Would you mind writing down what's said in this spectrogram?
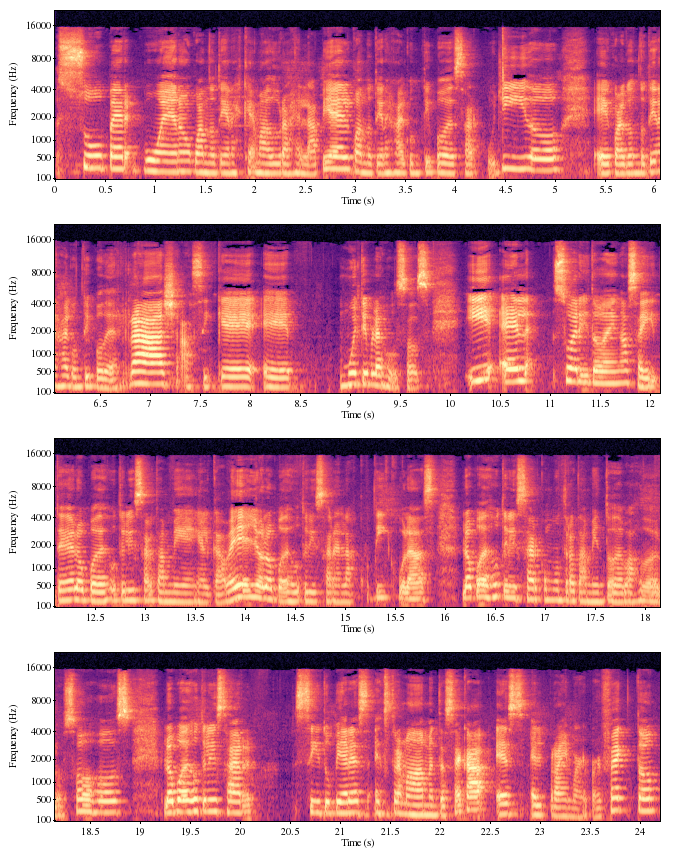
súper bueno cuando tienes quemaduras en la piel, cuando tienes algún tipo de sarpullido, eh, cuando tienes algún tipo de rash, así que eh, múltiples usos. Y el suerito en aceite lo puedes utilizar también en el cabello, lo puedes utilizar en las cutículas, lo puedes utilizar como un tratamiento debajo de los ojos, lo puedes utilizar si tu piel es extremadamente seca, es el primer perfecto.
